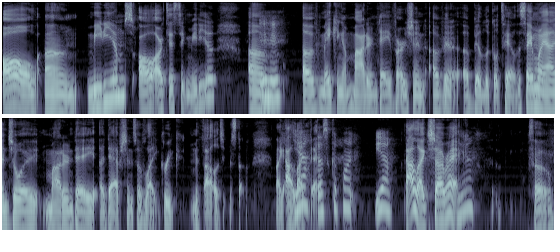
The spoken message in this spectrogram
all um, mediums, all artistic media, um, Mhm. Of making a modern day version of a, a biblical tale. The same way I enjoy modern day adaptations of like Greek mythology and stuff. Like I yeah, like that. that's a good point. Yeah, I like Chi-Raq. yeah. So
